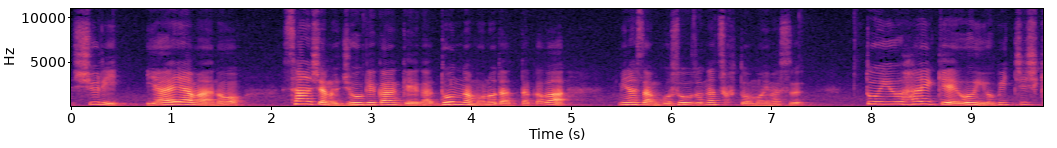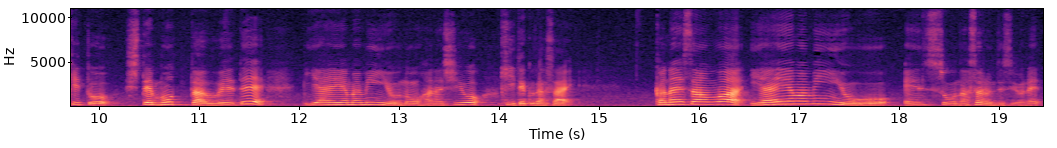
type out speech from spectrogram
首里八重山の三者の上下関係がどんなものだったかは皆さんご想像がつくと思います。という背景を予備知識として持った上で八重山民謡のお話を聞いてください。かなえさんは八重山民謡を演奏なさるんですよね。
